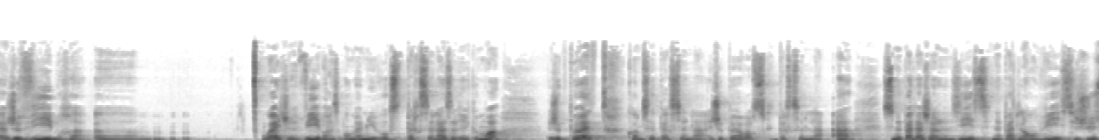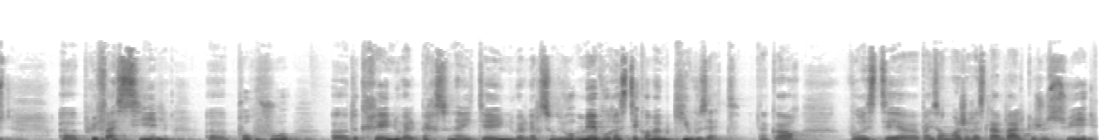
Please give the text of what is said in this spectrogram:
euh, je vibre, ouais, je vibre au même niveau que cette personne-là. Ça veut dire que moi, je peux être comme cette personne-là, je peux avoir ce que cette personne-là a. Ce n'est pas de la jalousie, ce n'est pas de l'envie, c'est juste plus facile pour vous de créer une nouvelle personnalité, une nouvelle version de vous, mais vous restez quand même qui vous êtes. D'accord? Vous restez, euh, par exemple, moi je reste la Val que je suis.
